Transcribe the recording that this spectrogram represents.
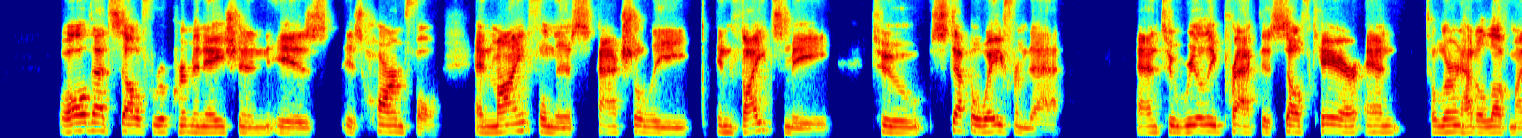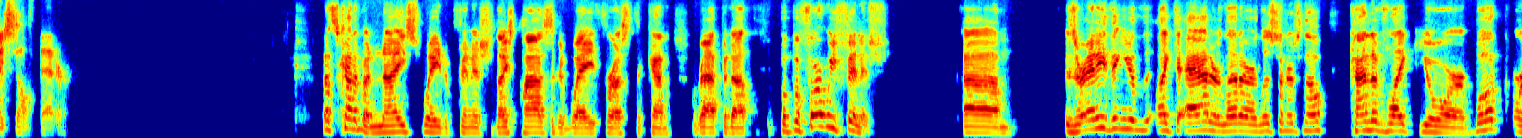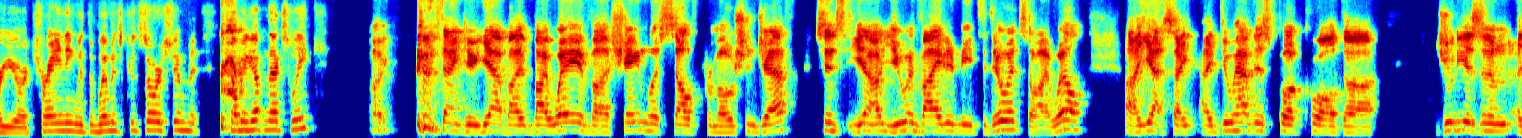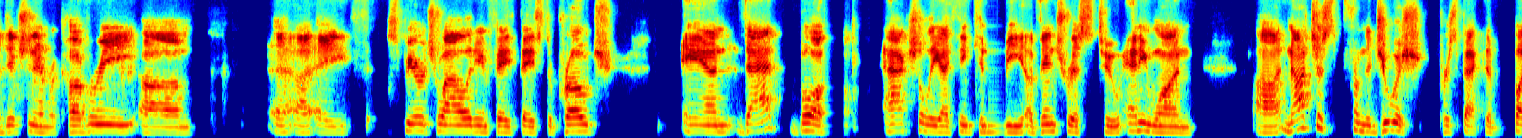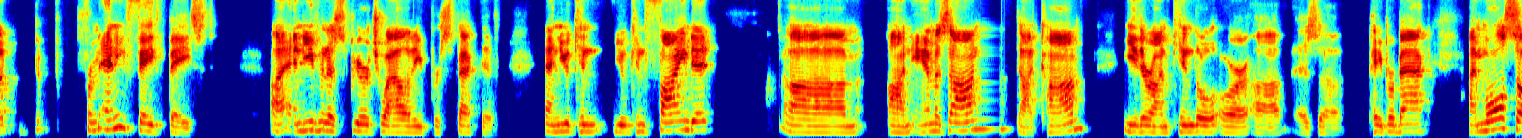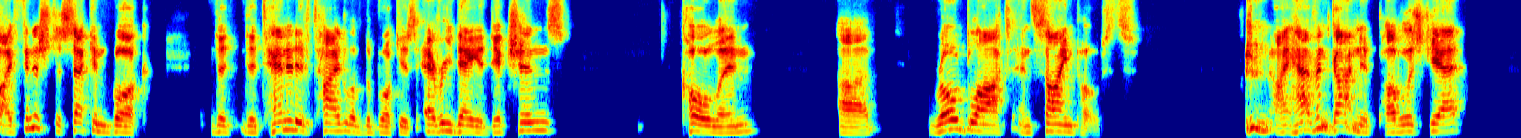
all that self recrimination is is harmful. And mindfulness actually invites me to step away from that and to really practice self-care and to learn how to love myself better. That's kind of a nice way to finish a nice positive way for us to kind of wrap it up. But before we finish um, is there anything you'd like to add or let our listeners know? Kind of like your book or your training with the Women's Consortium coming up next week? Uh, thank you. Yeah, by, by way of uh, shameless self promotion, Jeff, since you know you invited me to do it, so I will. Uh, yes, I, I do have this book called uh, Judaism, Addiction, and Recovery, um, a, a spirituality and faith based approach. And that book actually, I think, can be of interest to anyone, uh, not just from the Jewish perspective, but from any faith based uh, and even a spirituality perspective. And you can you can find it um, on Amazon.com, either on Kindle or uh, as a paperback. I'm also I finished a second book. The the tentative title of the book is Everyday Addictions: colon uh, roadblocks and signposts. I haven't gotten it published yet.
